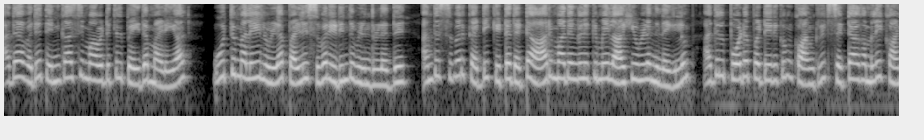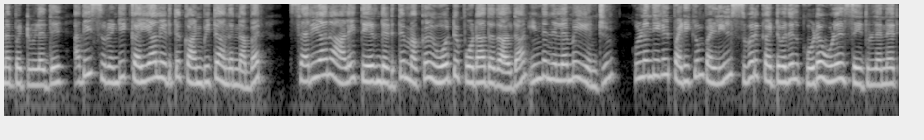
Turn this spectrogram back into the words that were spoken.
அதாவது தென்காசி மாவட்டத்தில் பெய்த மழையால் ஊத்துமலையில் உள்ள பள்ளி சுவர் இடிந்து விழுந்துள்ளது. அந்த சுவர் கட்டி கிட்டத்தட்ட ஆறு மாதங்களுக்கு மேல் ஆகியுள்ள நிலையிலும் அதில் போடப்பட்டிருக்கும் கான்கிரீட் செட் ஆகாமலே காணப்பட்டுள்ளது. அதை சுரண்டி கையால் எடுத்து காண்பித்த அந்த நபர் சரியான ஆளை தேர்ந்தெடுத்து மக்கள் ஓட்டு போடாததால் தான் இந்த நிலைமை என்றும் குழந்தைகள் படிக்கும் பள்ளியில் சுவர் கட்டுவதில் கூட ஊழல் செய்துள்ளனர்.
